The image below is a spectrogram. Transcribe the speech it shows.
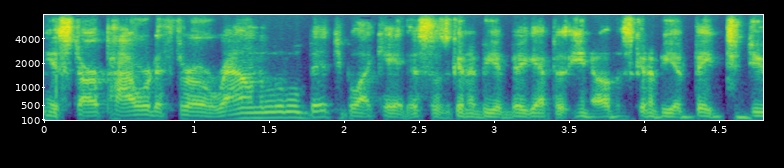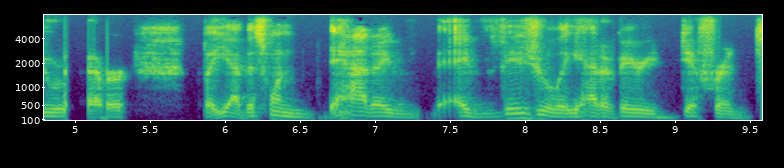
his star power to throw around a little bit to be like, hey, this is going to be a big episode, you know, this is going to be a big to do or whatever. But yeah, this one had a, a visually had a very different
